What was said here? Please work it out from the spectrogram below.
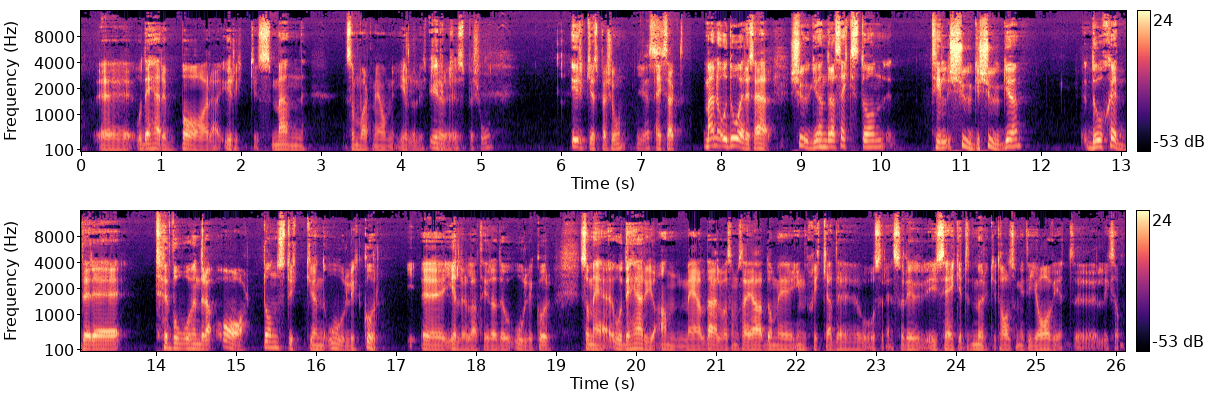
Och det här är bara yrkesmän som varit med om elolyckor. Yrkesperson. Yrkesperson, Yes. exakt. Men och då är det så här, 2016 till 2020 då skedde det 218 stycken olyckor. Eh, elrelaterade olyckor. Som är, och det här är ju anmälda, eller vad ska man säga, de är inskickade och sådär. Så det är säkert ett mörkertal som inte jag vet. Eh, liksom.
